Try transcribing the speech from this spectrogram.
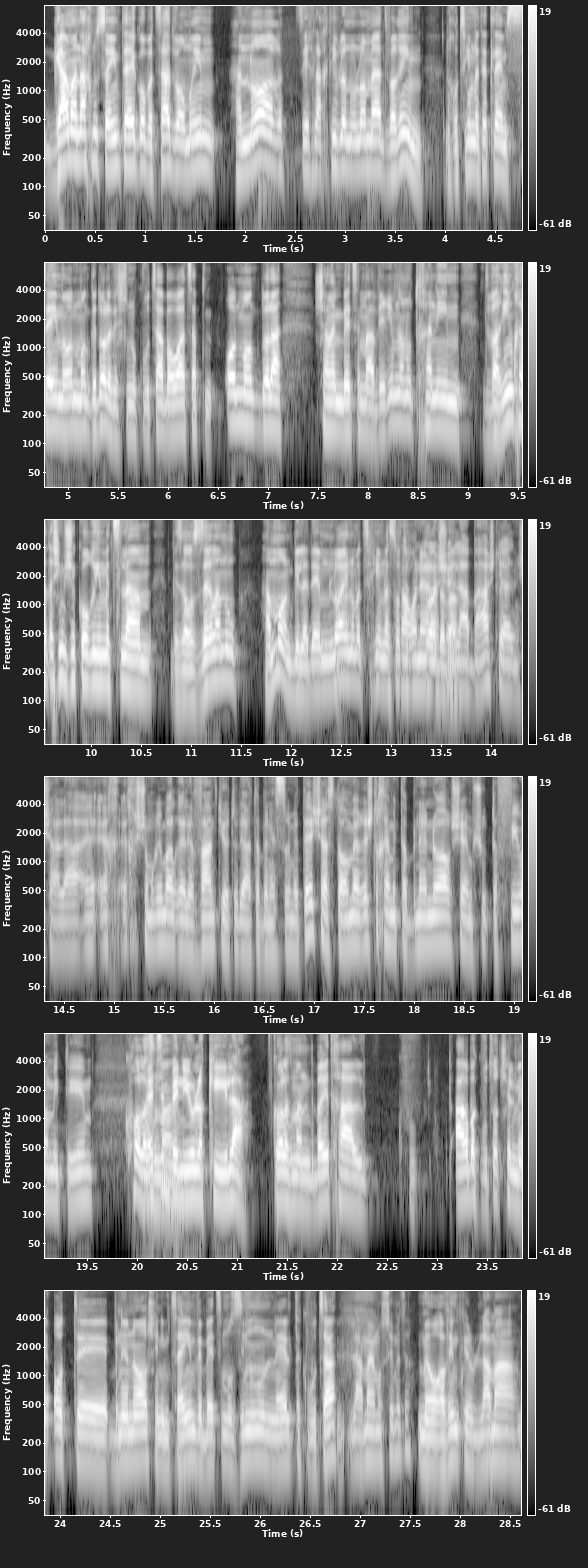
גם אנחנו שמים את האגו בצד ואומרים, הנוער צריך להכתיב לנו לא מעט דברים. אנחנו צריכים לתת להם say מאוד מאוד גדול, אז יש לנו קבוצה בוואטסאפ מאוד מאוד גדולה, שם הם בעצם מעבירים לנו תכנים, דברים חדשים שקורים אצלם, וזה עוזר לנו המון, בלעדיהם לא היינו מצליחים לעשות כבר את עונה כל הדבר. השאלה הבאה שלי, אני שאלה איך, איך שומרים על רלוונטיות, אתה יודע, אתה בן 29, אז אתה אומר, יש לכם את הבני נוער שהם שותפים אמיתיים, כל בעצם הזמן. בניהול הקהילה. כל הזמן, אני מדבר איתך על ארבע קבוצות של מאות אה, בני נוער שנמצאים ובעצם עוזרים לנו לנהל את הקבוצה. למה הם עושים את זה? מעורבים כאילו, למה...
